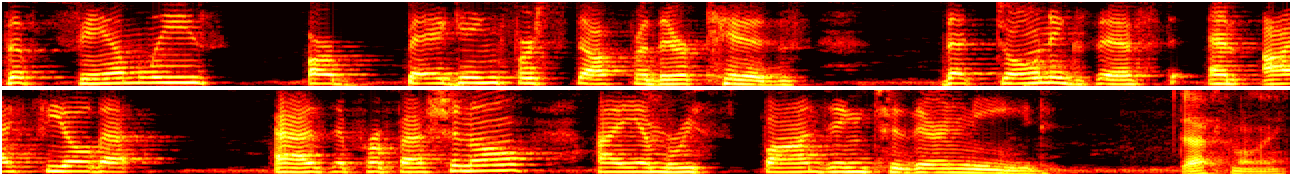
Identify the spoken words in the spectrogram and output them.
the families are begging for stuff for their kids that don't exist. And I feel that as a professional, I am responding to their need. Definitely,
